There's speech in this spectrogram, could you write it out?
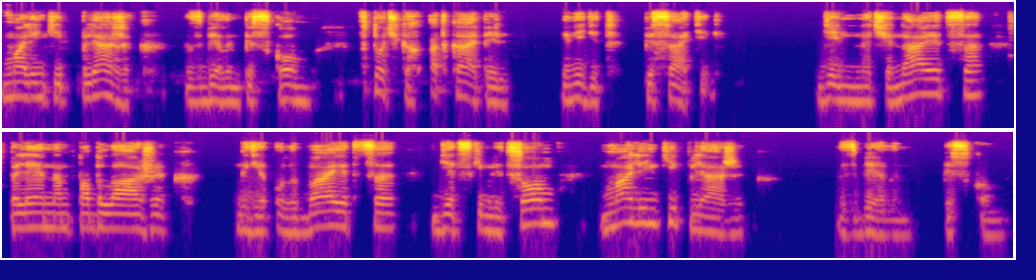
Маленький пляжик с белым песком В точках от капель видит писатель. День начинается пленом поблажек, Где улыбается детским лицом Маленький пляжик с белым песком.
